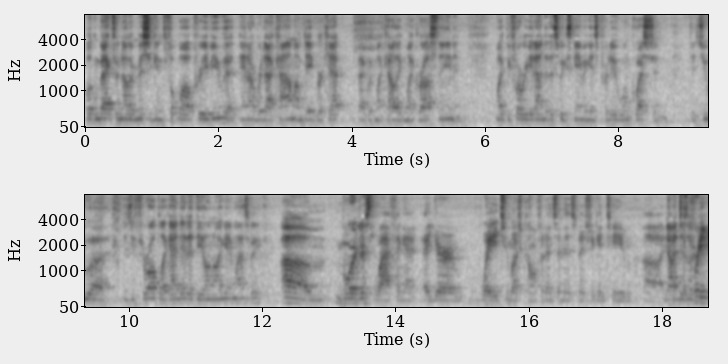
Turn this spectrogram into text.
Welcome back to another Michigan football preview at AnnArbor.com. I'm Dave Birkett, back with my colleague Mike Rothstein. And Mike, before we get on to this week's game against Purdue, one question: Did you uh, did you throw up like I did at the Illinois game last week? Um, more just laughing at, at your way too much confidence in this Michigan team. Uh, not to pre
